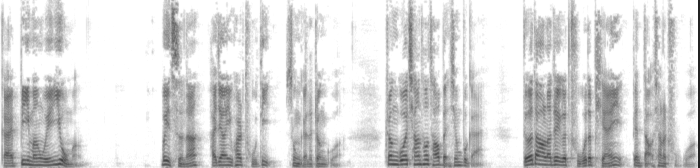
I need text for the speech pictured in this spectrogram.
改逼盟为诱盟，为此呢还将一块土地送给了郑国。郑国墙头草本性不改，得到了这个楚国的便宜，便倒向了楚国。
